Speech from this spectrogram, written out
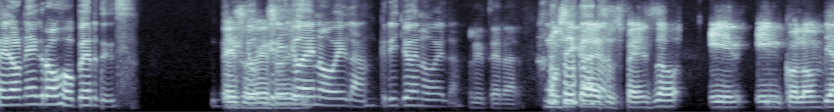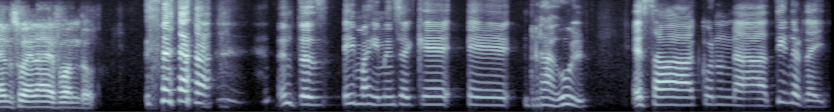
pelo negro, ojos verdes. Grillo, Eso, eso, grillo eso. de novela, grillo de novela. Literal. Música de suspenso y in Colombian suena de fondo. Entonces, imagínense que eh, Raúl estaba con una Tinder date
